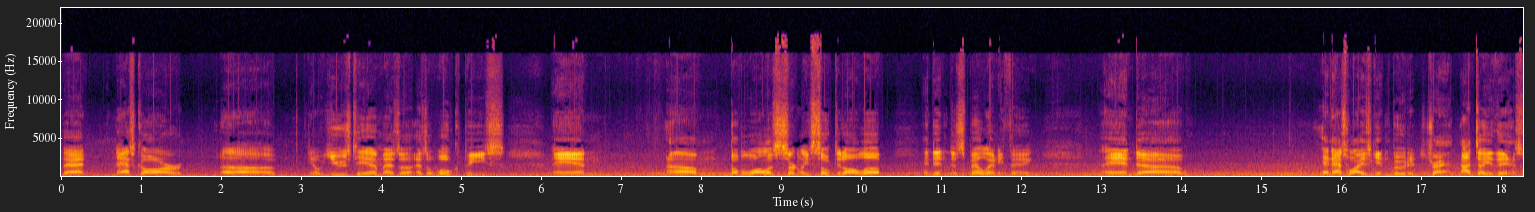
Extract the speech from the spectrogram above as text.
that NASCAR, uh, you know, used him as a as a woke piece, and um, Bubba Wallace certainly soaked it all up and didn't dispel anything. And uh, and that's why he's getting booed at the track. I tell you this,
